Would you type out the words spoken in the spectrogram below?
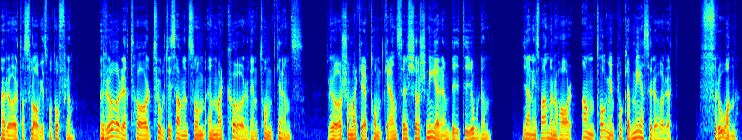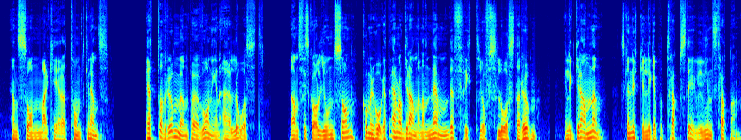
när röret har slagits mot offren. Röret har troligtvis använts som en markör vid en tomtgräns. Rör som markerar tomtgränser körs ner en bit i jorden. Gärningsmannen har antagligen plockat med sig röret från en sån markerad tomtgräns. Ett av rummen på övervåningen är låst. Landsfiskal Jonsson kommer ihåg att en av grannarna nämnde Fritjofs låsta rum. Enligt grannen ska nyckeln ligga på ett trappsteg vid vindstrappan.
